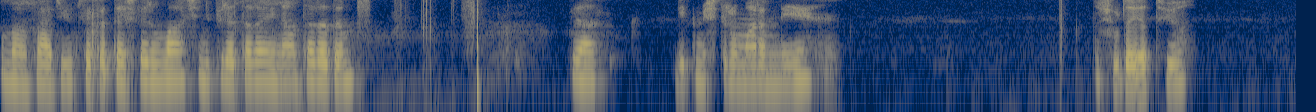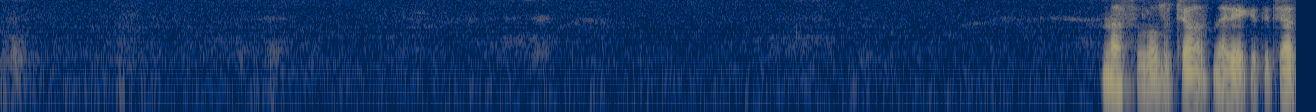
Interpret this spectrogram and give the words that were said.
Bundan sadece yüksek ateşlerim var. Şimdi piretarayla taradım. Biraz gitmiştir umarım diye. Şurada yatıyor. Nasıl olacağız? Nereye gideceğiz?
